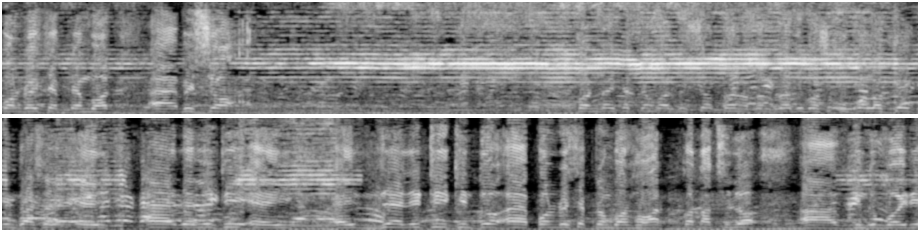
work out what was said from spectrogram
পনেরোই সেপ্টেম্বর বিশ্ব পনেরোই সেপ্টেম্বর বিশ্ব গণতন্ত্র দিবস উপলক্ষে কিন্তু আসলে এই র্যালিটি এই এই র্যালিটি কিন্তু পনেরোই সেপ্টেম্বর হওয়ার কথা ছিল। কিন্তু বৈরী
